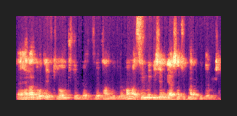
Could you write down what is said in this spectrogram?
E, herhalde o da etkili olmuştur diye tahmin ediyorum ama senin ne diyeceğini gerçekten çok merak ediyorum hocam.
